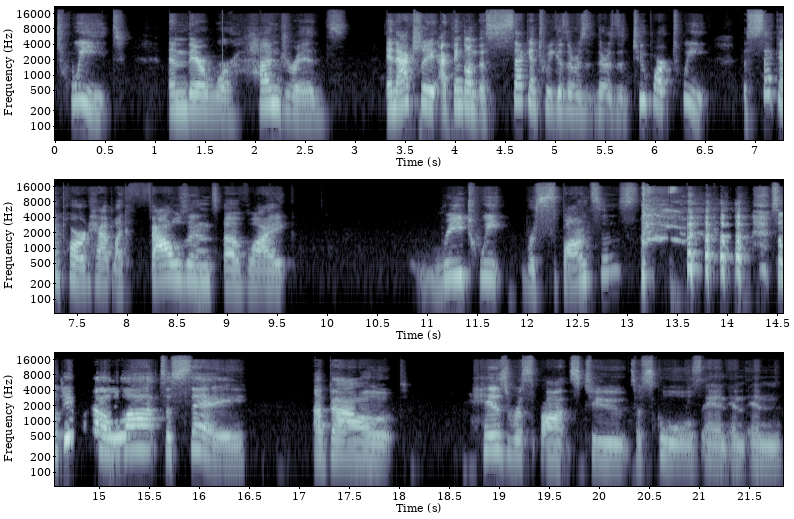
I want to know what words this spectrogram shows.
tweet, and there were hundreds. And actually, I think on the second tweet, because there was there was a two part tweet, the second part had like thousands of like retweet responses. so people had a lot to say about his response to to schools and and and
